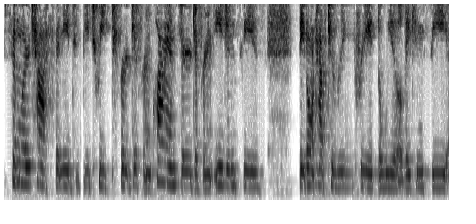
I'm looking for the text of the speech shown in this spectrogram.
similar tasks that need to be tweaked for different clients or different agencies, they don't have to recreate the wheel. They can see,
